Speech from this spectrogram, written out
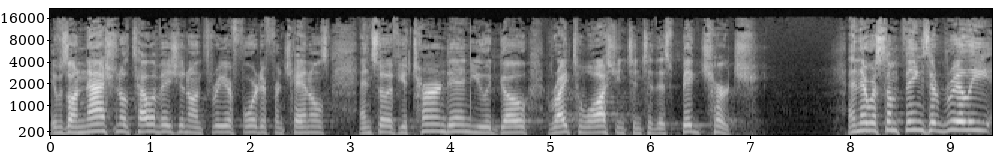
It was on national television on three or four different channels. And so if you turned in, you would go right to Washington to this big church. And there were some things that really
